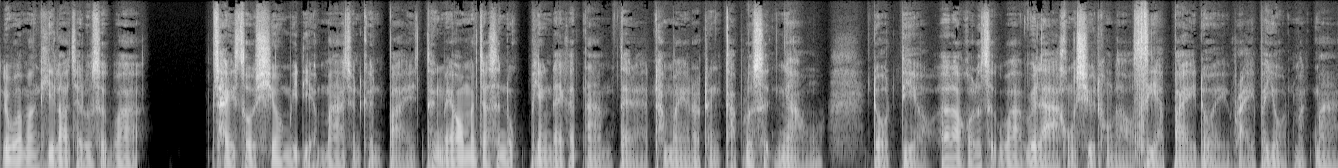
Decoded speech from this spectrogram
หรือว่าบางทีเราจะรู้สึกว่าใช้โซเชียลมีเดียมากจนเกินไป ถึงแม้ว่ามันจะสนุกเพียงใดก็ตาม แต่ทำไมเราถึงกลับรู้สึกเหงา โดดเดี่ยว แล้วเราก็รู้สึกว่าเวลาของชีวิตของเราเสียไปโดยไร้ประโยชน์มาก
